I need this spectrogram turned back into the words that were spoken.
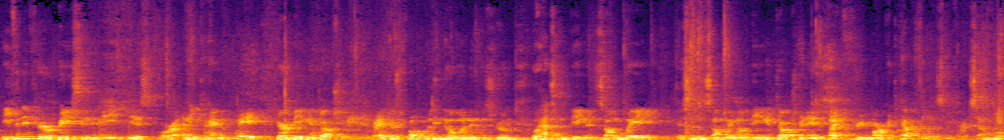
even if you're raised in an atheist or any kind of way, you're being indoctrinated, right? There's probably no one in this room who hasn't been in some way, isn't in some way not being indoctrinated by free market capitalism, for example,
